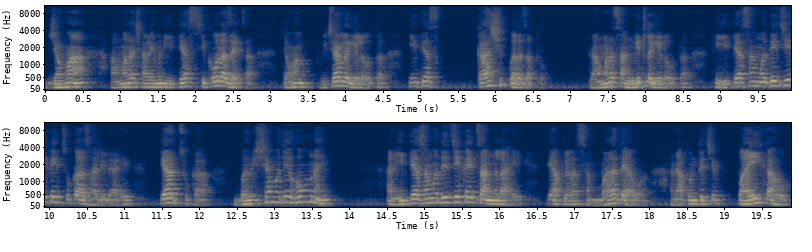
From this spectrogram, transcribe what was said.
जेव्हा आम्हाला शाळेमध्ये इतिहास शिकवला जायचा तेव्हा विचारलं गेलं होतं की इतिहास का शिकवला जातो? तर आम्हाला सांगितलं गेलं होतं की इतिहासामध्ये जे काही चुका झालेल्या आहेत त्या चुका भविष्यामध्ये होऊ नये आणि इतिहासामध्ये जे काही चांगलं आहे ते आपल्याला सांभाळता यावं. आणि आपण त्याचे पायिक आहोत.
